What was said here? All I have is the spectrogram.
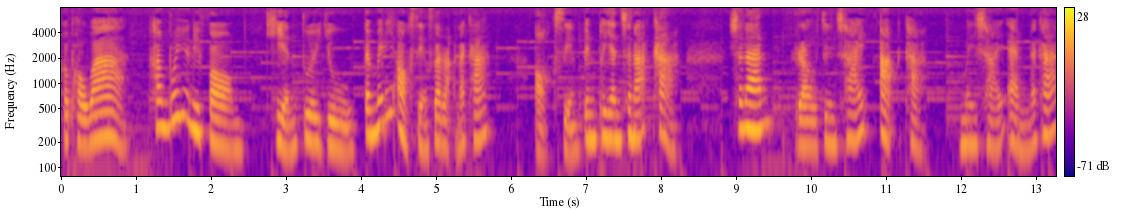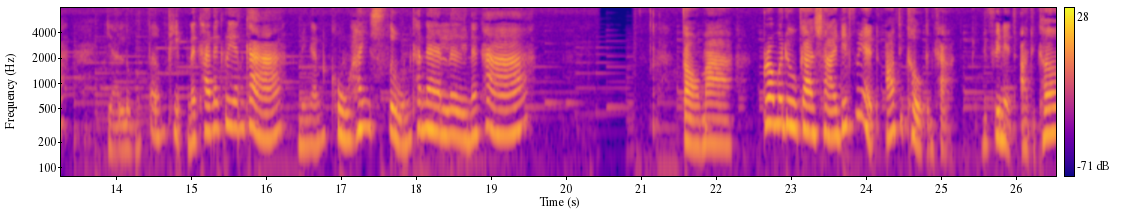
ก็เพราะว่าคำว่า uniform เขียนตัว u แต่ไม่ได้ออกเสียงสระนะคะ ออกเสียงเป็นพยัญชนะค่ะ ฉะนั้นเราจึงใช้ a ค่ะ ไม่ใช้ an นะคะ อย่าหลงเติมผิดนะคะนักเรียนค่ะ ไม่งั้นครูให้ศูนย์คะแนนเลยนะคะ ต่อมา เรามาดูการใช้ definite article กันค่ะ definite article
